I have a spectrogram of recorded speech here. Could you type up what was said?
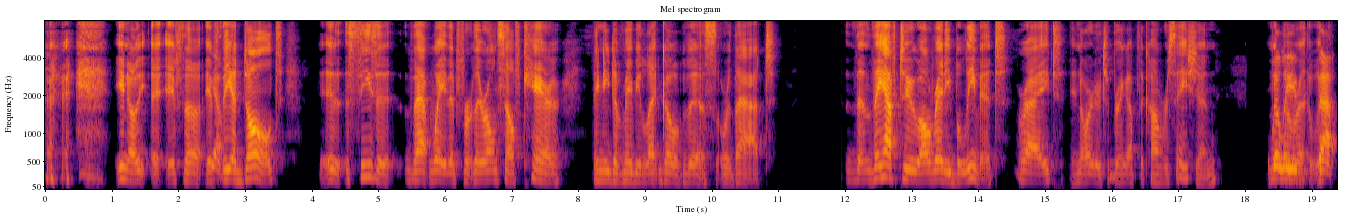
you know if the if Yeah. the adult sees it that way that for their own self-care they need to maybe let go of this or that then they have to already believe it right in order to bring up the conversation with the believe with- that.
